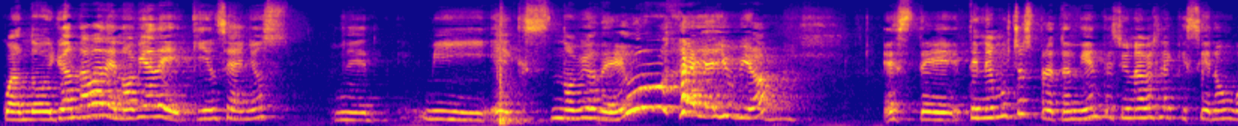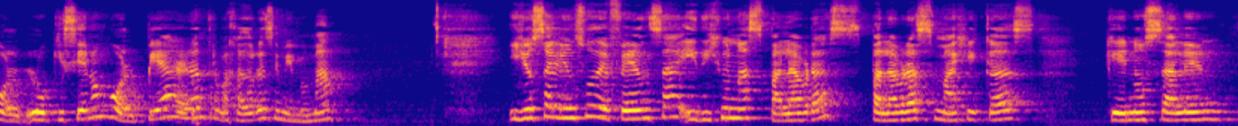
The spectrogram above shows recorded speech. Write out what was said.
cuando yo andaba de novia de 15 años, eh, mi ex novio de, ¡uh! ya llovió. Este, tenía muchos pretendientes y una vez le quisieron lo quisieron golpear, eran trabajadores de mi mamá. Y yo salí en su defensa y dije unas palabras, palabras mágicas que nos salen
